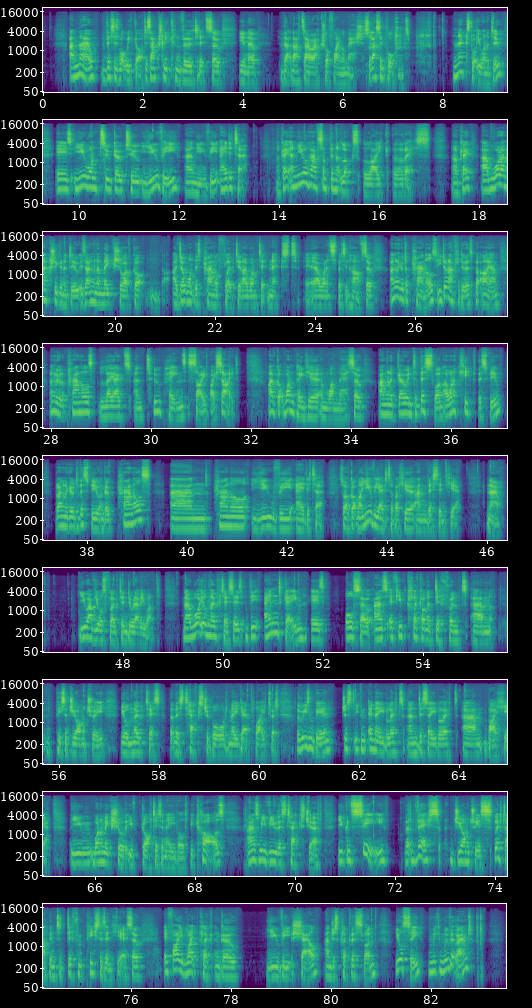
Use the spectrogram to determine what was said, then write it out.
And now this is what we've got. It's actually converted it so, you know, that, that's our actual final mesh. So that's important. Next, what you want to do is you want to go to UV and UV editor. Okay, and you'll have something that looks like this. Okay, um, what I'm actually going to do is I'm going to make sure I've got, I don't want this panel floating, I want it next, I want it split in half. So I'm going to go to panels, you don't have to do this, but I am. I'm going to go to panels, layouts, and two panes side by side. I've got one pane here and one there. So I'm going to go into this one. I want to keep this view, but I'm going to go into this view and go panels and panel UV editor. So I've got my UV editor by here and this in here. Now, you have yours floating, do whatever you want. Now, what you'll notice is the end game is also as if you click on a different um, piece of geometry, you'll notice that this texture board may get applied to it. The reason being, just you can enable it and disable it um, by here. You want to make sure that you've got it enabled because as we view this texture, you can see that this geometry is split up into different pieces in here. So if I right click and go UV shell and just click this one, you'll see, and we can move it around,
